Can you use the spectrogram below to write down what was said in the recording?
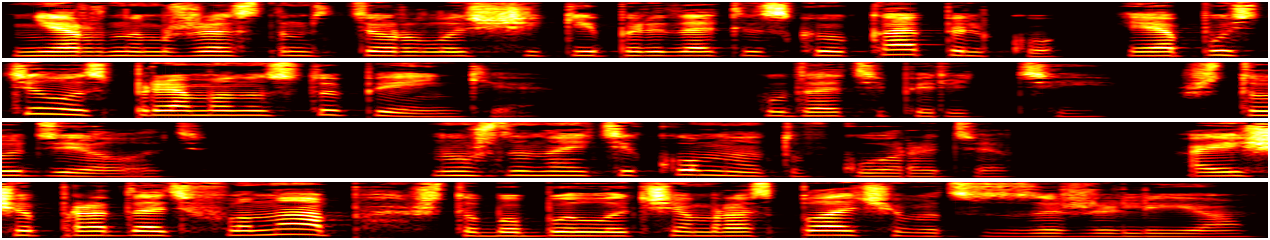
нервным жестом стерла с щеки предательскую капельку и опустилась прямо на ступеньки. Куда теперь идти? Что делать? Нужно найти комнату в городе. А еще продать фонап, чтобы было чем расплачиваться за жилье.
